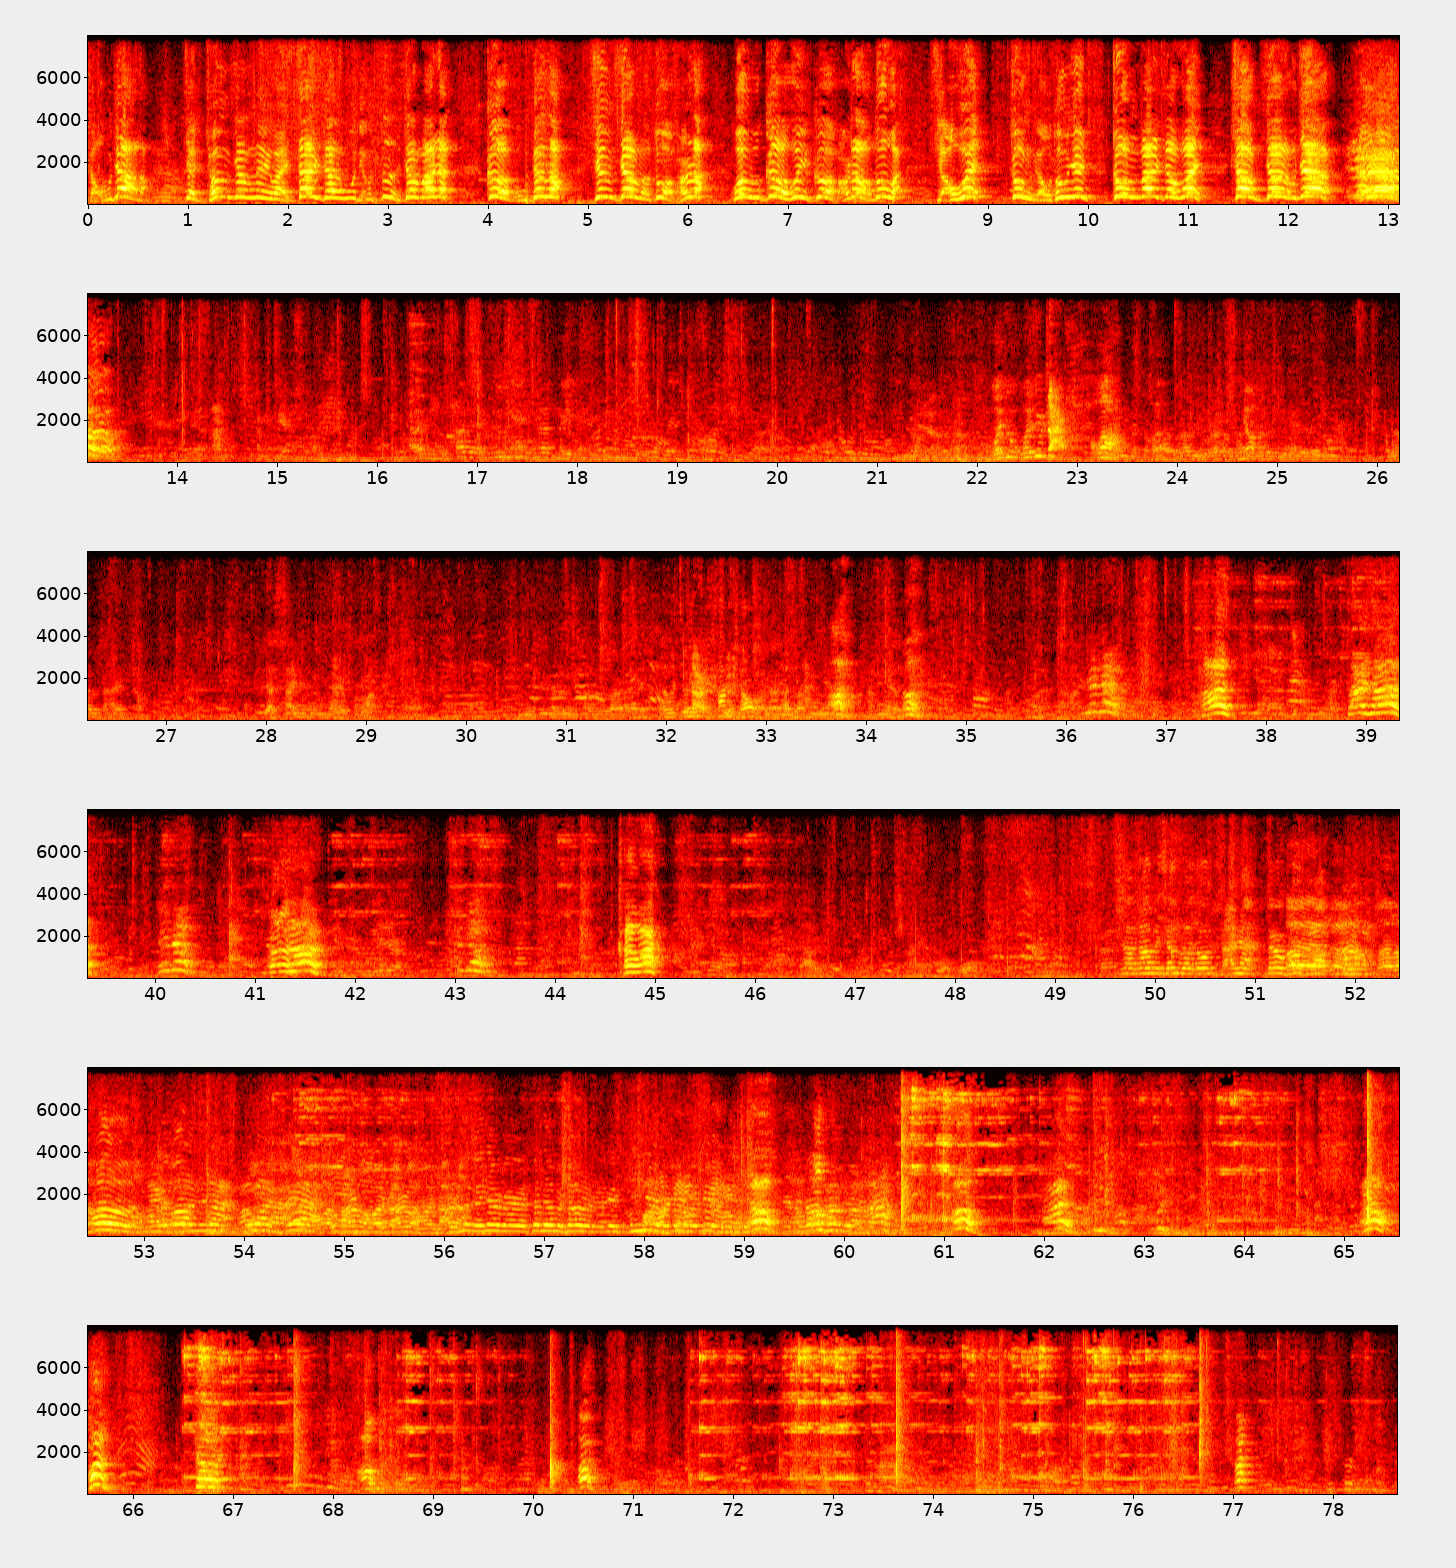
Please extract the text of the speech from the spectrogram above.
守架子，见城乡内外三山五顶四乡八镇，各股乡子行乡的做盆的，文武各会各好儿的都管，小会众友同心，众班盛会，上乡有敬。我就我就这样了，好吧？行。这三十应不管。那儿，他们瞧。啊啊！站住！喊！站住！站住！站住！站！开玩！让咱们乡客都闪闪，待会儿过来。来来来！这边儿上人，这边儿这这，好，哎，好，好，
